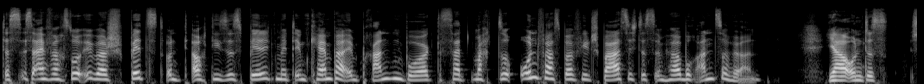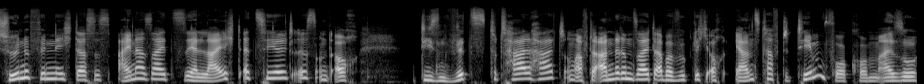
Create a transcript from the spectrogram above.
Das ist einfach so überspitzt und auch dieses Bild mit dem Camper in Brandenburg, das hat, macht so unfassbar viel Spaß, sich das im Hörbuch anzuhören. Ja, und das Schöne finde ich, dass es einerseits sehr leicht erzählt ist und auch diesen Witz total hat und auf der anderen Seite aber wirklich auch ernsthafte Themen vorkommen. Also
